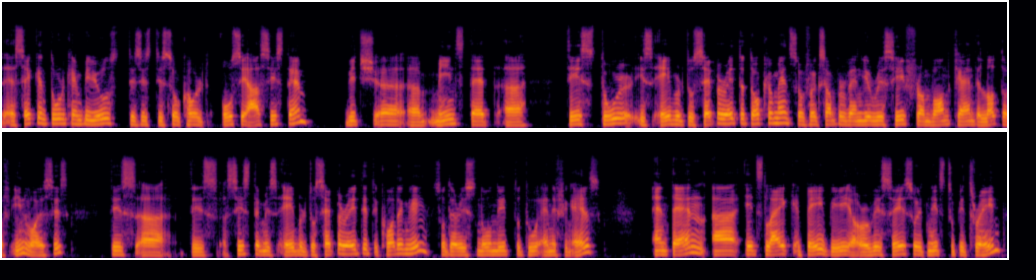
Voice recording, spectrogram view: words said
a second tool can be used. This is the so-called OCR system, which uh, uh, means that uh, this tool is able to separate the documents. So, for example, when you receive from one client a lot of invoices, this uh, this system is able to separate it accordingly, so there is no need to do anything else. And then uh, it's like a baby, I always say, so it needs to be trained,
